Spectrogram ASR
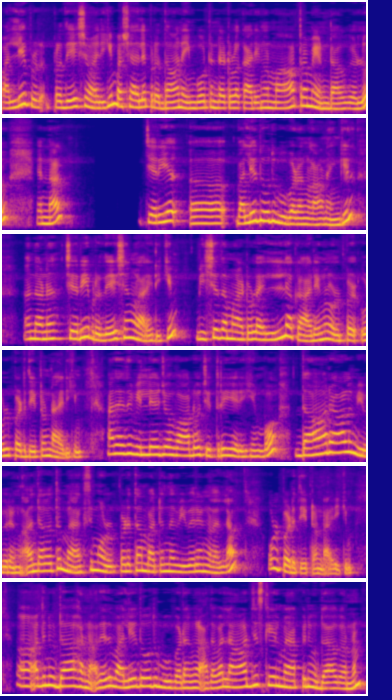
വലിയ പ്ര- പ്രദേശമായിരിക്കും. പക്ഷേ അതിലെ പ്രധാന ഇമ്പോർട്ടന്റ് ആയിട്ടുള്ള കാര്യങ്ങൾ മാത്രമേ ഉണ്ടാവുകയുള്ളൂ. എന്നാൽ ചെറിയ വലിയ തോത് ഭൂപടങ്ങളാണെങ്കിൽ എന്താണ്? ചെറിയ പ്രദേശങ്ങളായിരിക്കും വിശദമായിട്ടുള്ള എല്ലാ കാര്യങ്ങളും ഉൾപ്പെ ഉൾപ്പെടുത്തിയിട്ടുണ്ടായിരിക്കും. അതായത് വില്ലേജോ വാർഡോ ചിത്രീകരിക്കുമ്പോൾ ധാരാളം വിവരങ്ങൾ അതിന്റെ അകത്ത് മാക്സിമം ഉൾപ്പെടുത്താൻ പറ്റുന്ന വിവരങ്ങളെല്ലാം ഉൾപ്പെടുത്തിയിട്ടുണ്ടായിരിക്കും. അതിന് ഉദാഹരണം അതായത് വലിയ തോത് ഭൂപടങ്ങൾ അഥവാ ലാർജ് സ്കെയിൽ മാപ്പിന് ഉദാഹരണം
